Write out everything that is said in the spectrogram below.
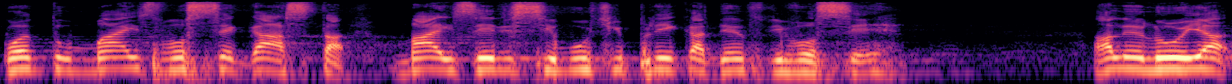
quanto mais você gasta, mais ele se multiplica dentro de você. Aleluia,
